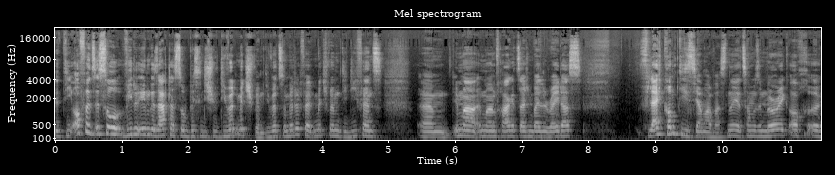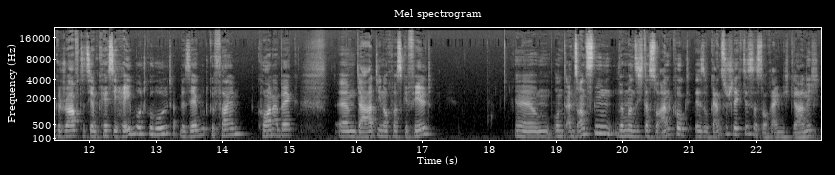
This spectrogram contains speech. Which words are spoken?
Die Offense ist so, wie du eben gesagt hast, so ein bisschen, die, die wird mitschwimmen. Die wird zum Mittelfeld mitschwimmen. Die Defense ähm, immer, immer ein Fragezeichen bei den Raiders. Vielleicht kommt dieses Jahr mal was. Ne? Jetzt haben sie Murray auch äh, gedraftet. Sie haben Casey Haywood geholt. Hat mir sehr gut gefallen. Cornerback. Ähm, da hat die noch was gefehlt. Ähm, und ansonsten, wenn man sich das so anguckt, äh, so ganz so schlecht ist das doch eigentlich gar nicht.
